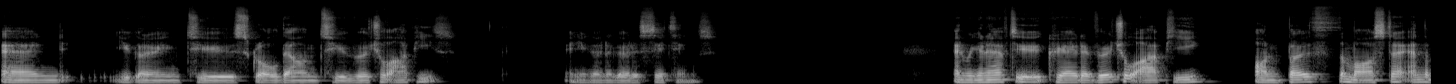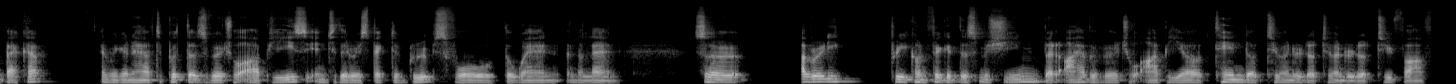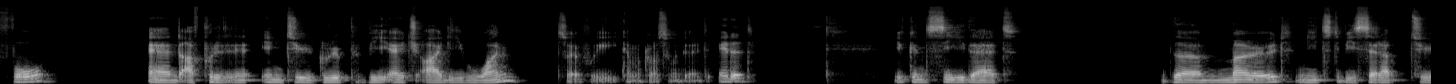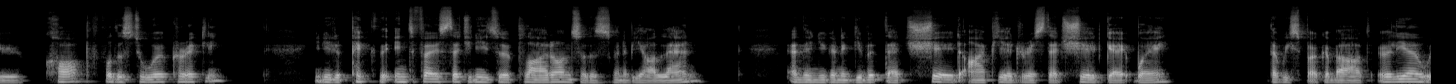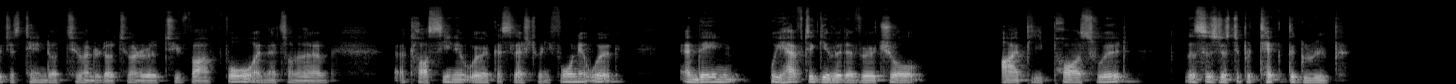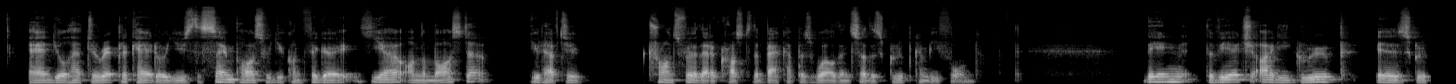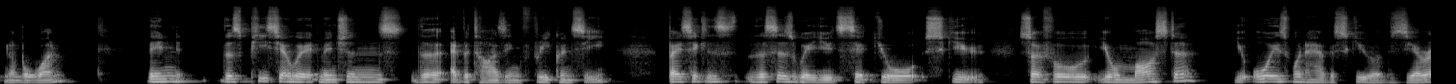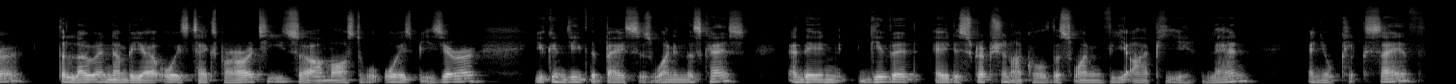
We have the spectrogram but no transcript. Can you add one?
and you're going to scroll down to virtual IPs and you're going to go to settings and we're going to have to create a virtual IP on both the master and the backup. And we're going to have to put those virtual IPs into their respective groups for the WAN and the LAN. So I've already pre-configured this machine, but I have a virtual IP of 10.200.200.254 and I've put it in, into group VHID1. So if we come across and we go into edit, you can see that the mode needs to be set up to CARP for this to work correctly. You need to pick the interface that you need to apply it on. So this is going to be our LAN. And then you're going to give it that shared IP address, that shared gateway that we spoke about earlier, which is 10.200.200.254. And that's on a, a class C network, a slash 24 network. And then we have to give it a virtual IP password this is just to protect the group and you'll have to replicate or use the same password you configure here on the master. You'd have to transfer that across to the backup as well, then so this group can be formed. Then the VHID group is group number one. Then this piece here where it mentions the advertising frequency, basically this, this is where you'd set your skew. So for your master, you always want to have a skew of zero. The lower number here always takes priority, so our master will always be zero. You can leave the base as one in this case, and then give it a description. I call this one VIP LAN, and you'll click save.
